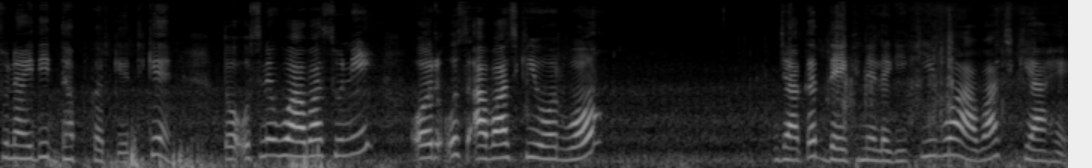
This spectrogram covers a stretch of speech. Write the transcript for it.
सुनाई दी धप करके, ठीक है? तो उसने वो आवाज़ सुनी और उस आवाज़ की ओर वो जाकर देखने लगी कि वो आवाज़ क्या है।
